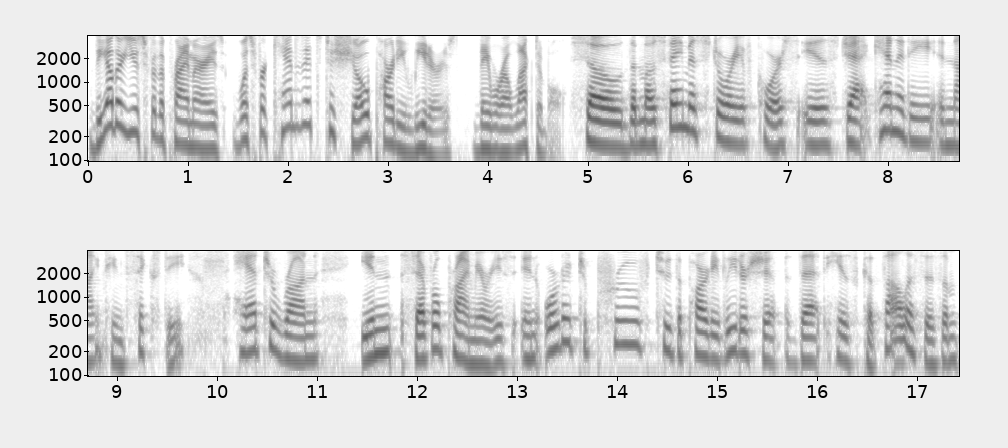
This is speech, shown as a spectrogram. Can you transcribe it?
The other use for the primaries was for candidates to show party leaders they were electable. So, the most famous story, of course, is Jack Kennedy in 1960 had to run in several primaries in order to prove to the party leadership that his Catholicism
